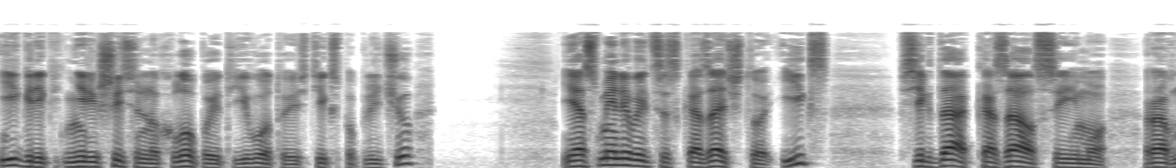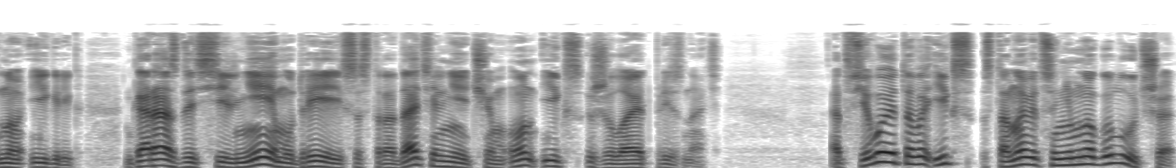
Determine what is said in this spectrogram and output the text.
Y нерешительно хлопает его, то есть X по плечу, и осмеливается сказать, что X всегда казался ему равно Y, гораздо сильнее, мудрее и сострадательнее, чем он X желает признать. От всего этого X становится немного лучше,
